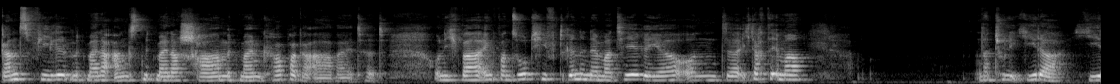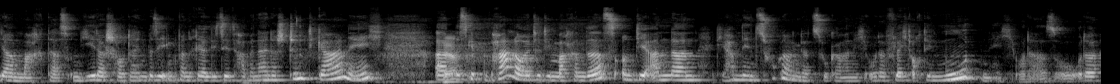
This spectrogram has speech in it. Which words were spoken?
ganz viel mit meiner Angst, mit meiner Scham, mit meinem Körper gearbeitet. Und ich war irgendwann so tief drin in der Materie und äh, ich dachte immer, natürlich jeder, jeder macht das und jeder schaut dahin, bis ich irgendwann realisiert habe, nein, das stimmt gar nicht. Ähm, ja. Es gibt ein paar Leute, die machen das und die anderen, die haben den Zugang dazu gar nicht oder vielleicht auch den Mut nicht oder so. Oder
